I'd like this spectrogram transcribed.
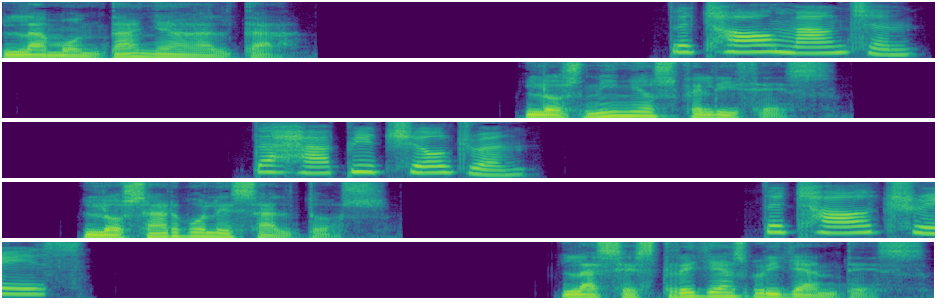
La montaña alta. The tall mountain. Los niños felices. The happy children. Los árboles altos. The tall trees. Las estrellas brillantes.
